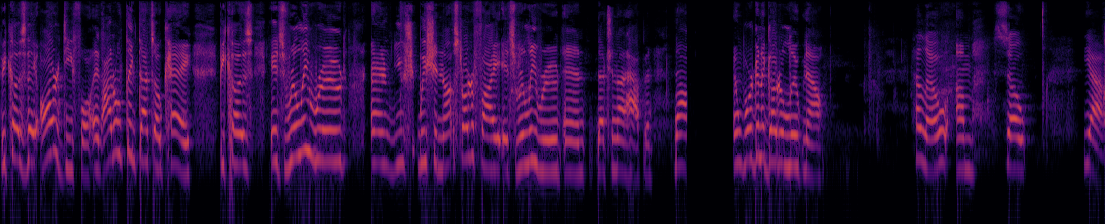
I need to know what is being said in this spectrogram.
because they are default and I don't think that's okay because it's really rude and you sh- we should not start a fight it's really rude and that should not happen now and we're gonna go to Luke now Hello. Um. So, yeah.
